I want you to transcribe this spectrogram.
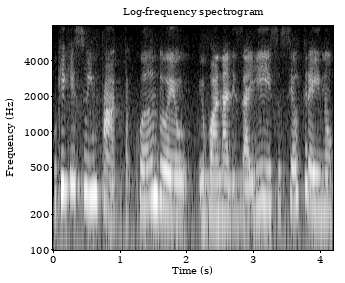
O que, que isso impacta? Quando eu, eu vou analisar isso, se eu treino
